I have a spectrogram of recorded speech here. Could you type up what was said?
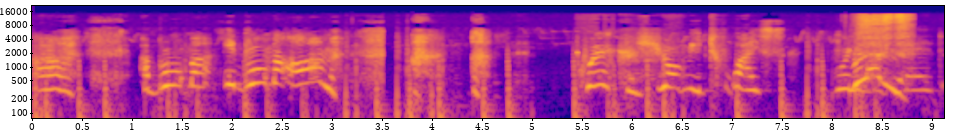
Ah, I broke my. He broke my arm. He shot me twice. When Run! he said,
